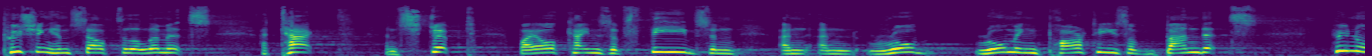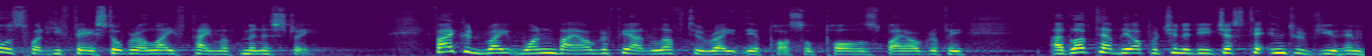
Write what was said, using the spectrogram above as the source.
pushing himself to the limits, attacked and stripped by all kinds of thieves and, and, and ro- roaming parties of bandits. Who knows what he faced over a lifetime of ministry? If I could write one biography, I'd love to write the Apostle Paul's biography. I'd love to have the opportunity just to interview him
